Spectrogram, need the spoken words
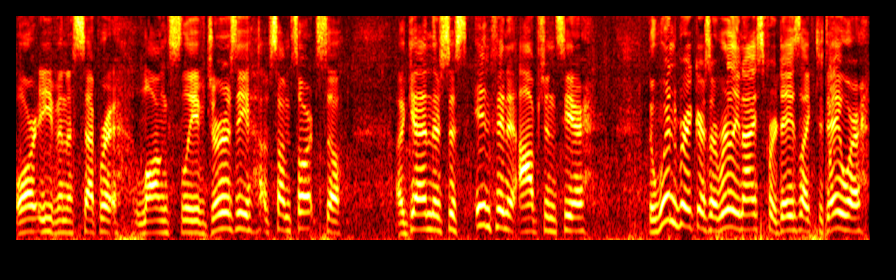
or even a separate long sleeve jersey of some sort. So again, there's just infinite options here. The windbreakers are really nice for days like today where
